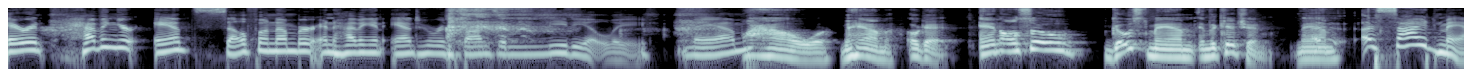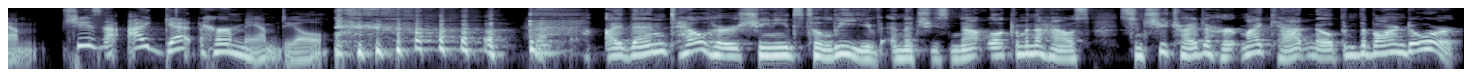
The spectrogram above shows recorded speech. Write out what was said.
Aaron, having your aunt's cell phone number and having an aunt who responds immediately, ma'am. Wow. Ma'am. Okay. And also, Ghost Ma'am in the kitchen. Ma'am. Aside, ma'am, she's not. I get her ma'am deal. I then tell her she needs to leave and that she's not welcome in the house since she tried to hurt my cat and opened the barn door.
